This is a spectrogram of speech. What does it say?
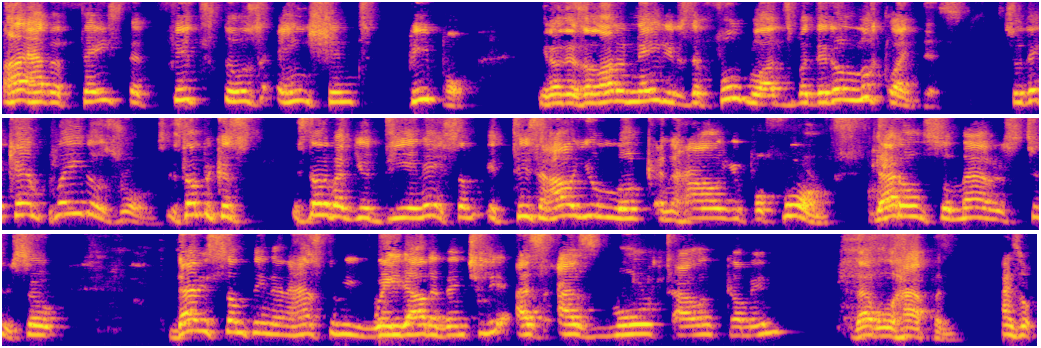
I have a face that fits those ancient people. You know, there's a lot of natives that full bloods, but they don't look like this. So they can't play those roles. It's not because it's not about your DNA. Some it is how you look and how you perform. That also matters too. So that is something that has to be weighed out eventually. As as more talent come in, that will happen. Also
